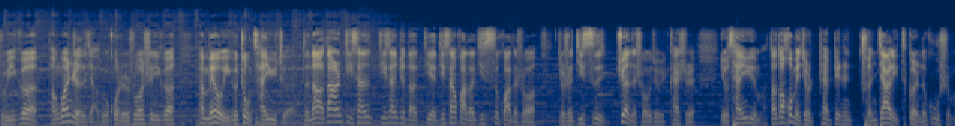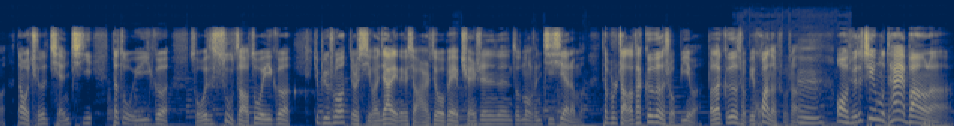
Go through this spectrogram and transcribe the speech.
属于一个旁观者的角度，或者说是一个他没有一个重参与者。等到当然第三第三卷到第第三话到第四话的时候，就是第四卷的时候就开始有参与嘛。到到后面就是变变成纯家里个人的故事嘛。但我觉得前期他作为一个所谓的塑造，作为一个就比如说就是喜欢家里那个小孩，最后被全身都弄成机械了嘛。他不是找到他哥哥的手臂嘛，把他哥哥的手臂换到手上。嗯，哇，我觉得这一幕太棒了。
